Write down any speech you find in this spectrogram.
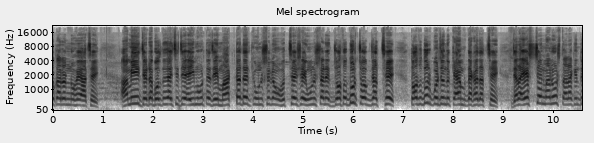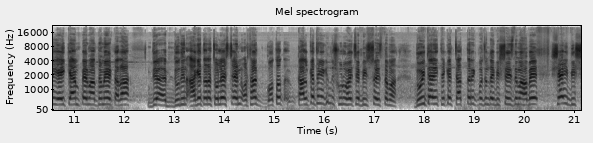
লোকারণ্য হয়ে আছে আমি যেটা বলতে চাইছি যে এই মুহূর্তে যে মাঠটাদেরকে অনুষ্ঠান হচ্ছে, সেই অনুষ্ঠানে যত দূর চোখ যাচ্ছে তত দূর পর্যন্ত ক্যাম্প দেখা যাচ্ছে। যারা এসছেন মানুষ, তারা কিন্তু এই ক্যাম্পের মাধ্যমে তারা দুদিন আগে তারা চলে এসছেন, অর্থাৎ গত, কালকে থেকে কিন্তু শুরু হয়েছে বিশ্ব ইজতেমা। দুই তারিখ থেকে চার তারিখ পর্যন্ত এই বিশ্ব ইজতেমা হবে। সেই বিশ্ব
